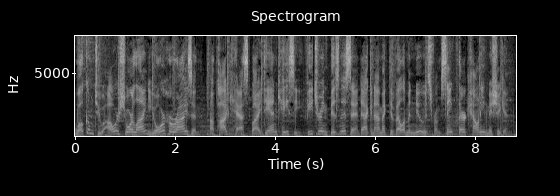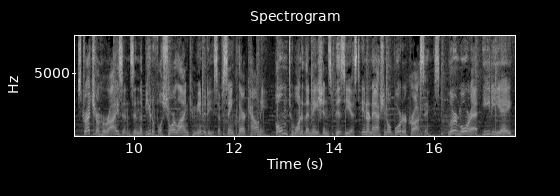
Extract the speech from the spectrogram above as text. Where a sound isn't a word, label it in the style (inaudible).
Welcome to Our Shoreline, Your Horizon, a podcast by Dan Casey featuring business and economic development news from St. Clair County, Michigan. Stretch your horizons in the beautiful shoreline communities of St. Clair County, home to one of the nation's busiest international border crossings. Learn more at edascc.com.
